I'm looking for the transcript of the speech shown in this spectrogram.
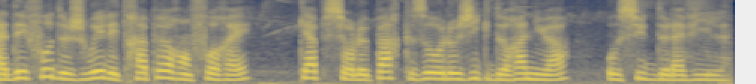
À défaut de jouer les trappeurs en forêt, cap sur le parc zoologique de Ranua, au sud de la ville.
